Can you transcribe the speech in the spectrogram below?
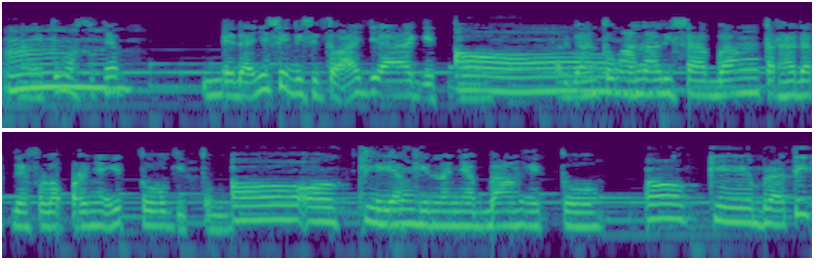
Nah itu maksudnya mm. bedanya sih di situ aja gitu. Oh. Tergantung analisa bank terhadap developernya itu gitu. Oh oke. Okay. Keyakinannya bank itu. Oke, berarti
